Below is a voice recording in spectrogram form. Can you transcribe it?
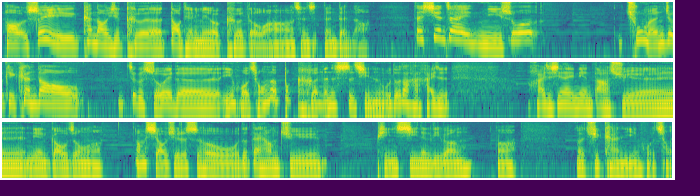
好，所以看到一些蝌稻田里面有蝌蚪啊，城市等等的啊。但现在你说出门就可以看到这个所谓的萤火虫，那不可能的事情。我都到孩孩子，孩子现在念大学、念高中啊。他们小学的时候，我都带他们去平溪那个地方啊，呃，去看萤火虫，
